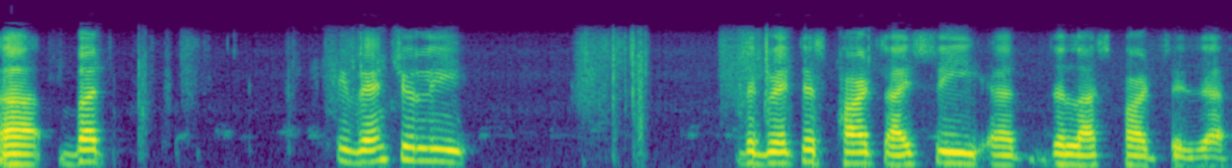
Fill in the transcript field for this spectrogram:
Uh, but eventually, the greatest parts I see, uh, the last parts is that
